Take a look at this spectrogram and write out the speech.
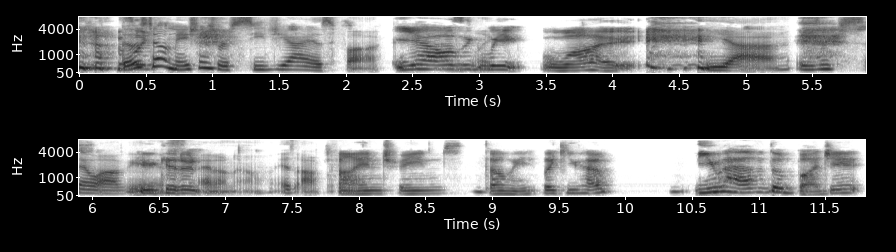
And I was Those like, Dalmatians were CGI as fuck. yeah, I was I was like, like- wait, why? Yeah, it was like so obvious. get it. I don't know. It's obvious. fine trained Dalmatian. Like you have, you have the budget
